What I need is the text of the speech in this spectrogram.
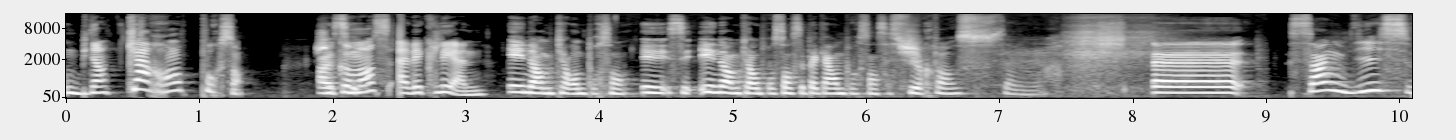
ou bien 40%. Je Ah, commence avec Léane. Énorme 40%. Et c'est énorme 40%, c'est pas 40%, c'est Je sûr. pense savoir. Euh, 5, 10.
